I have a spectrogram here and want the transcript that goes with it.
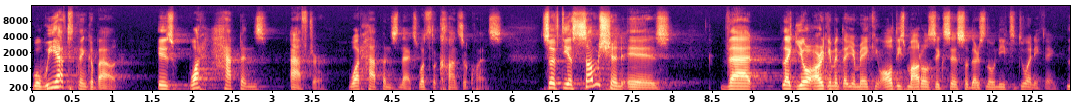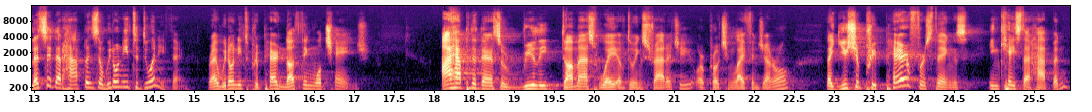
What we have to think about is what happens after? What happens next? What's the consequence? So if the assumption is that, like your argument that you're making, all these models exist, so there's no need to do anything. Let's say that happens, and we don't need to do anything, right? We don't need to prepare, nothing will change. I happen to think that's a really dumbass way of doing strategy or approaching life in general. Like you should prepare for things in case that happen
